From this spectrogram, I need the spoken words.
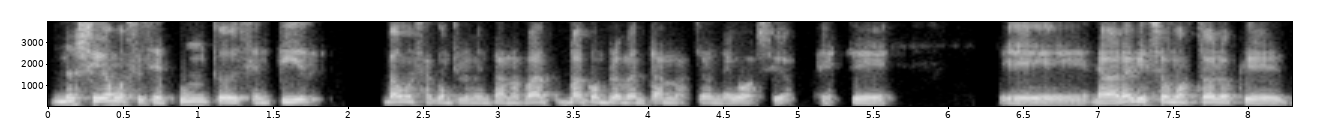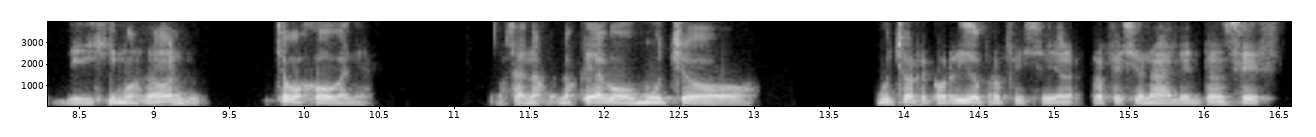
No llegamos a ese punto de sentir, vamos a complementarnos, va, a complementar nuestro negocio. Este, eh, la verdad que somos todos los que dirigimos Don, somos jóvenes. O sea, nos, queda como mucho, mucho recorrido profesional. Entonces,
